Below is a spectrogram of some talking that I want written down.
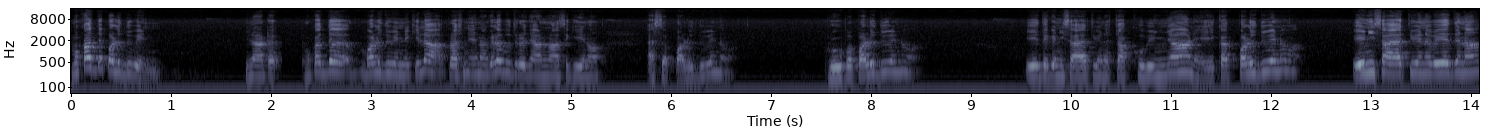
මොකද්ද පළුදු වෙන්නේ? ඊළාට මොකද්ද පළුදු වෙන්නේ කියලා ප්‍රශ්නේ නගලා බුදුරජාණන් වහන්සේ කියනවා ඇස පළුදු වෙනවා. රූප පළුදු වෙනවා. ඒ දෙක නිසා ඇති වෙන චක්කු විඥානය ඒකත් පළුදු වෙනවා. ඒ නිසා ඇති වෙන වේදනා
